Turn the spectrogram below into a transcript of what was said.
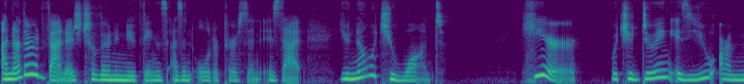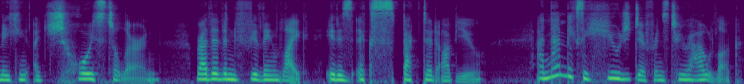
another advantage to learning new things as an older person is that you know what you want here, what you're doing is you are making a choice to learn rather than feeling like it is expected of you. And that makes a huge difference to your outlook.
